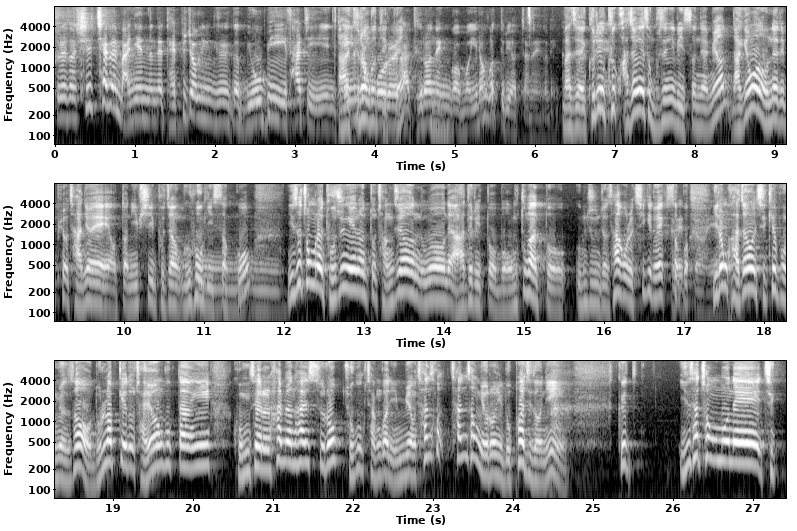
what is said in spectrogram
그래서 실책을 많이 했는데 대표적인 그, 그 묘비 사진, 아, 개인 그런 것도 정보를 있고요? 음. 다 드러낸 거 뭐 이런 것들이었잖아요. 그러니까. 맞아요. 그리고 그 과정에서 무슨 일이 있었냐면 나경원 원내대표 자녀의 어떤 입시 부정 의혹이 있었고 인사청문회 도중에는 또 장재현 의원의 아들이 또 뭐 엉뚱한 또 음주운전 사고를 치기도 했었고 그랬죠, 예. 이런 과정을 지켜보면서 놀랍게도 자유한국당이 공세를 하면 할수록 조국 장관 임명 찬성, 찬성 여론이 높아지더니 그 인사청문회 직,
